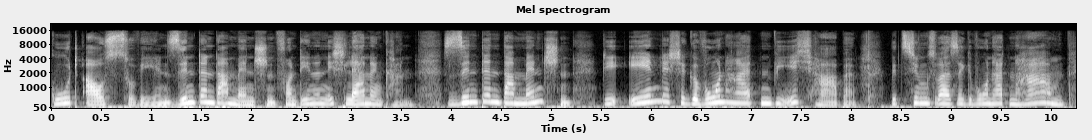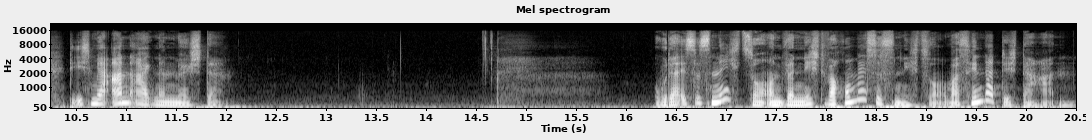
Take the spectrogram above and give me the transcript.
gut auszuwählen. Sind denn da Menschen, von denen ich lernen kann? Sind denn da Menschen, die ähnliche Gewohnheiten wie ich habe, beziehungsweise Gewohnheiten haben, die ich mir aneignen möchte? Oder ist es nicht so? Und wenn nicht, warum ist es nicht so? Was hindert dich daran?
